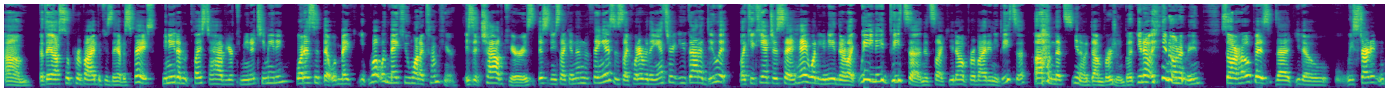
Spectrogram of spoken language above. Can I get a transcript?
Um, but they also provide because they have a space. You need a place to have your community meeting. What is it that would make what would make you want to come here? Is it childcare? Is this? And he's like, and then the thing is, is like whatever the answer, you got to do it. Like you can't just say, hey, what do you need? They're like, we need pizza, and it's like you don't provide any pizza. Um, that's you know a dumb version, but you know you know what I mean. So our hope is that you know we started in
